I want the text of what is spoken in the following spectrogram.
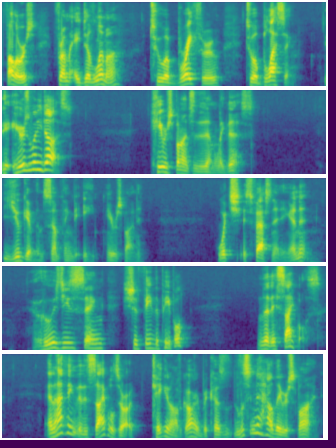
followers from a dilemma to a breakthrough to a blessing. Here's what he does he responds to them like this You give them something to eat, he responded. Which is fascinating, isn't it? Who is Jesus saying should feed the people? The disciples. And I think the disciples are taken off guard because listen to how they respond.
